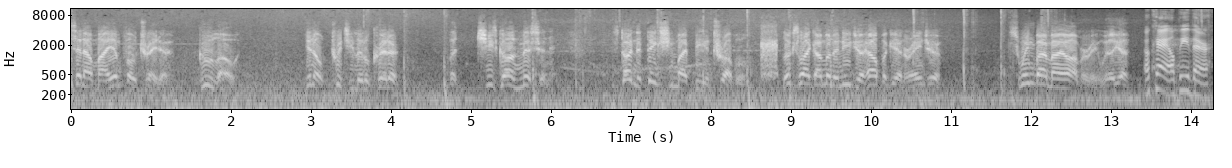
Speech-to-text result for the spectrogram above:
Sent out my infiltrator, Gulo. You know, twitchy little critter. But she's gone missing. Starting to think she might be in trouble. Looks like I'm gonna need your help again, Ranger. Swing by my armory, will ya? Okay, I'll be there.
